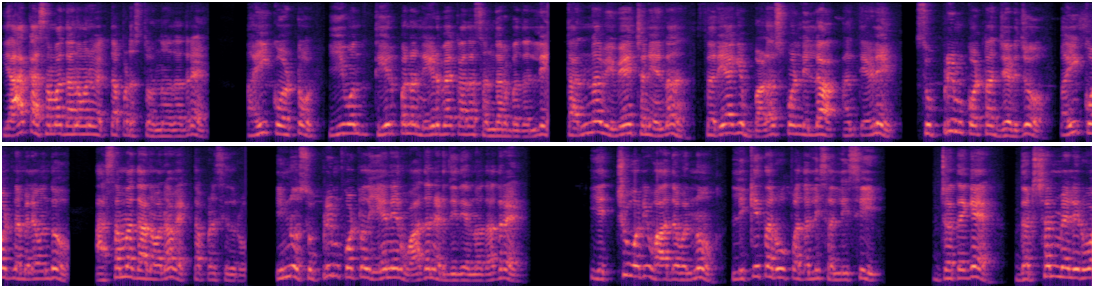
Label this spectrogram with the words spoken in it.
ಯಾಕೆ ಅಸಮಾಧಾನವನ್ನು ವ್ಯಕ್ತಪಡಿಸ್ತು ಅನ್ನೋದಾದ್ರೆ ಹೈಕೋರ್ಟ್ ಈ ಒಂದು ತೀರ್ಪನ್ನು ನೀಡಬೇಕಾದ ಸಂದರ್ಭದಲ್ಲಿ ತನ್ನ ವಿವೇಚನೆಯನ್ನ ಸರಿಯಾಗಿ ಬಳಸ್ಕೊಂಡಿಲ್ಲ ಅಂತೇಳಿ ಸುಪ್ರೀಂ ಕೋರ್ಟ್ನ ಜಡ್ಜು ಹೈಕೋರ್ಟ್ನ ಮೇಲೆ ಒಂದು ಅಸಮಾಧಾನವನ್ನ ವ್ಯಕ್ತಪಡಿಸಿದರು. ಇನ್ನು ಸುಪ್ರೀಂ ಕೋರ್ಟ್ನಲ್ಲಿ ಏನೇನು ವಾದ ನಡೆದಿದೆ ಅನ್ನೋದಾದ್ರೆ ಹೆಚ್ಚುವರಿ ವಾದವನ್ನು ಲಿಖಿತ ರೂಪದಲ್ಲಿ ಸಲ್ಲಿಸಿ, ಜೊತೆಗೆ ದರ್ಶನ್ ಮೇಲಿರುವ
